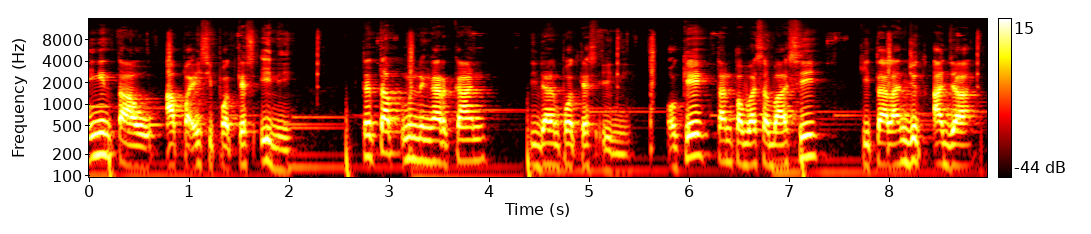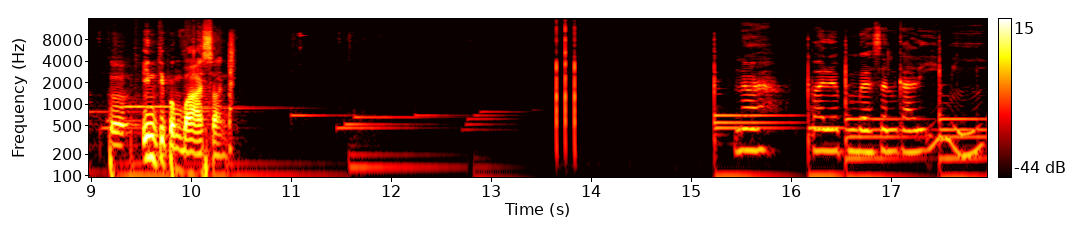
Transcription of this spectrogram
ingin tahu apa isi podcast ini, tetap mendengarkan di dalam podcast ini. Oke, tanpa basa-basi, kita lanjut aja ke inti pembahasan. Nah, pada pembahasan kali ini,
